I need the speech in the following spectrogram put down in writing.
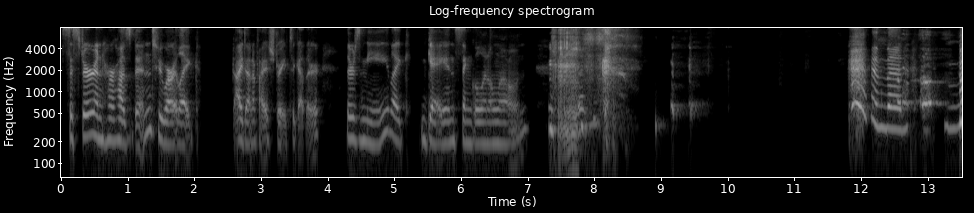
sister and her husband who are like identify as straight together. There's me like gay and single and alone. And then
